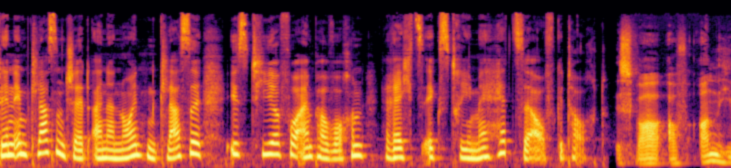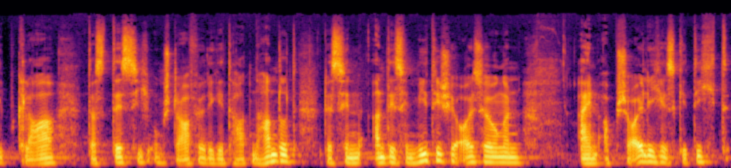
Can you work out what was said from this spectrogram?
Denn im Klassenchat einer neunten Klasse ist hier vor ein paar Wochen rechtsextreme Hetze aufgetaucht. Es war auf Anhieb klar, dass das sich um strafwürdige Taten handelt. Das sind antisemitische Äußerungen, ein abscheuliches Gedicht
